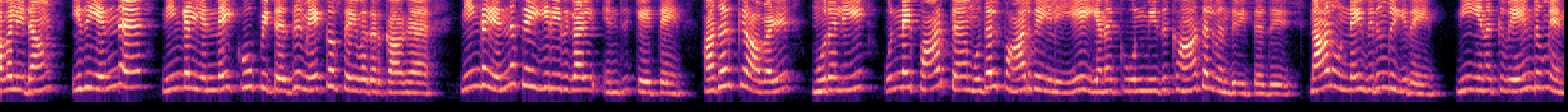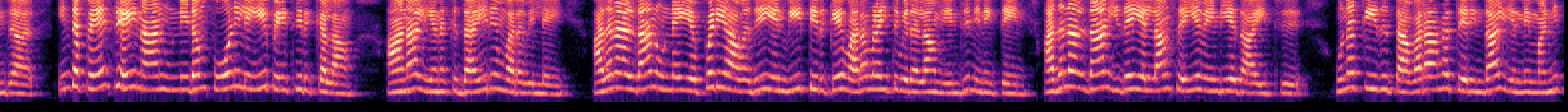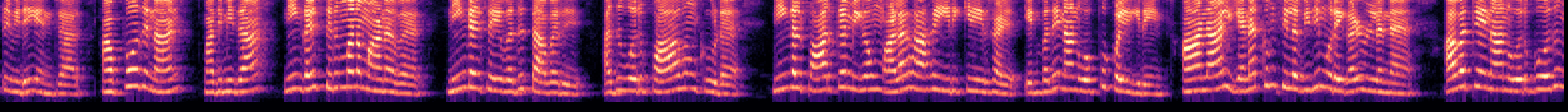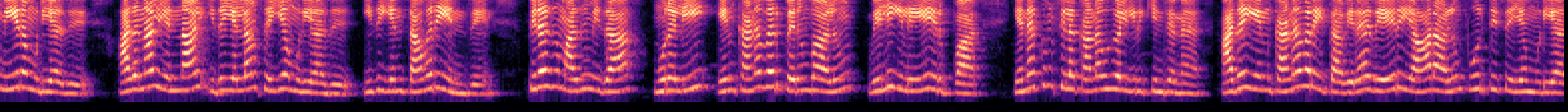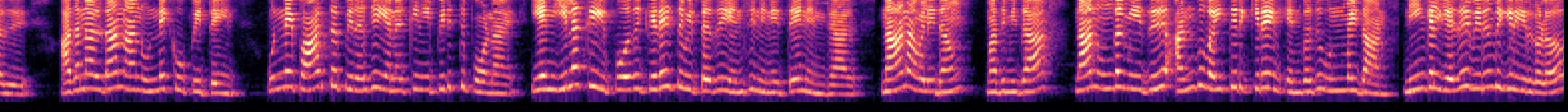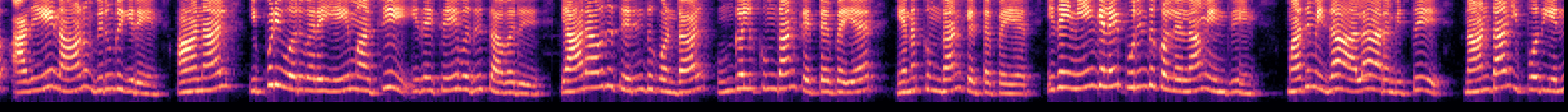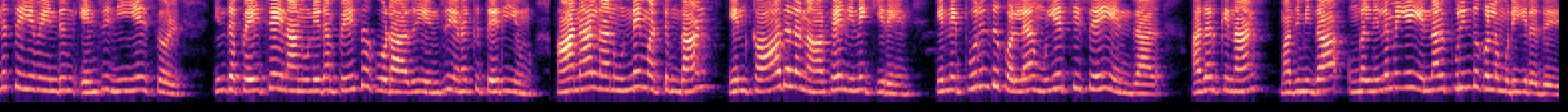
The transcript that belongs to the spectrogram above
அவளிடம் இது என்ன? நீங்கள் என்னை கூப்பிட்டது மேக்கப் செய்வதற்காக. நீங்கள் என்ன செய்கிறீர்கள்? என்று கேட்டேன். அதற்கு அவள் முரளி உன்னை பார்த்த முதல் பார்வையிலேயே எனக்கு உன் மீது காதல் வந்துவிட்டது. நான் உன்னை விரும்புகிறேன். நீ எனக்கு வேண்டும் என்றாள். இந்த பேச்சை நான் உன்னிடம் போனிலேயே பேசியிருக்கலாம். ஆனால் எனக்கு தைரியம் வரவில்லை. அதனால்தான் உன்னை எப்படியாவது என் வீட்டிற்கே வரவழைத்து விடலாம் என்று நினைத்தேன். அதனால்தான் இதையெல்லாம் செய்ய வேண்டியதாயிற்று. உனக்கு இது தவறாக தெரிந்தால் என்னை மன்னித்து விடு என்றாள். அப்போது நான் மதுமிதா நீங்கள் திருமணமானவர். நீங்கள் செய்வது தவறு. அது ஒரு பாவம் கூட. நீங்கள் பார்க்க மிகவும் அழகாக இருக்கிறீர்கள் என்பதை நான் ஒப்புக்கொள்கிறேன். ஆனால் எனக்கும் சில விதிமுறைகள் உள்ளன. அவற்றை நான் ஒருபோதும் மீற முடியாது. அதனால் என்னால் இதையெல்லாம் செய்ய முடியாது. இது என் தவறு என்றேன். பிறகு மதுமிதா முரளி என் கணவர் பெரும்பாலும் வெளியிலேயே இருப்பார். எனக்கும் சில கனவுகள் இருக்கின்றன. அதை என் கணவரை தவிர வேறு யாராலும் பூர்த்தி செய்ய முடியாது. அதனால்தான் நான் உன்னை கூப்பிட்டேன். உன்னை பார்த்த பிறகு எனக்கு நீ பிடித்து போனாய். என் இலக்கு இப்போது கிடைத்து விட்டது என்று நினைத்தேன் என்றாள். நான் அவளிடம் மதுமிதா நான் உங்கள் மீது அன்பு வைத்திருக்கிறேன் என்பது உண்மைதான். நீங்கள் எதை விரும்புகிறீர்களோ அதையே நானும் விரும்புகிறேன். ஆனால் இப்படி ஒருவரை ஏமாற்றி இதை செய்வது தவறு. யாராவது தெரிந்து கொண்டால் உங்களுக்கும் தான் கெட்ட பெயர் எனக்கும் தான் கெட்ட பெயர். இதை நீங்களே புரிந்து கொள்ளலாம் என்றேன். மதுமிதா அழ ஆரம்பித்து நான் தான் இப்போது என்ன செய்ய வேண்டும் என்று நீயே சொல். இந்த பேச்சை நான் உன்னிடம் பேசக்கூடாது என்று எனக்கு தெரியும். ஆனால் நான் உன்னை மட்டும்தான் என் காதலனாக நினைக்கிறேன். என்னை புரிந்து கொள்ள முயற்சி செய் என்றாள். அதற்கு நான் மதுமிதா உங்கள் நிலைமையை என்னால் புரிந்து கொள்ள முடிகிறது.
